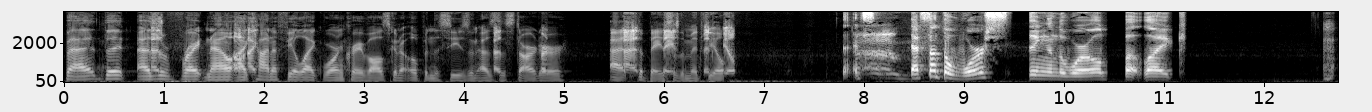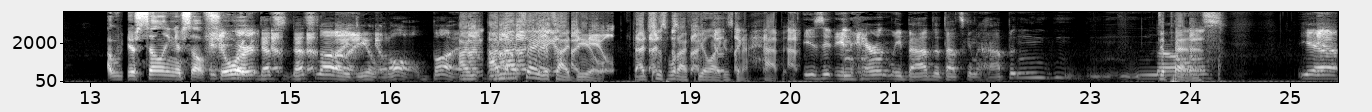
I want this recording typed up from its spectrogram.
bad that as of right now, I kind of feel like Warren Creavalle is going to open the season as the starter at the base of the midfield? That's that's not the worst thing in the world, but like uh, you're selling yourself It- short. like, that's that's not ideal at all. But I'm, I'm not saying it's ideal. That's just what I feel like is going to happen. is it inherently bad that that's going to happen? No. Depends. Yeah,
